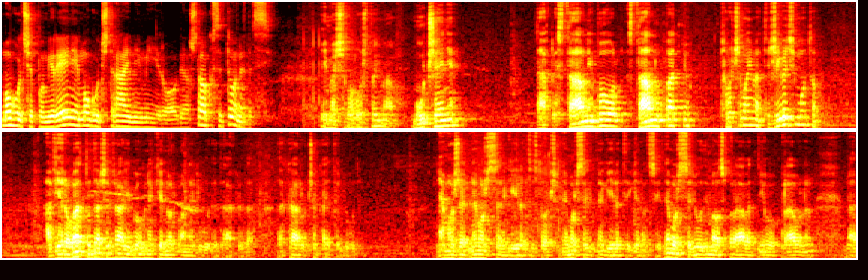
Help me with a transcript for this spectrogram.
moguće pomirenje i moguć trajni mir ovdje. A šta ako se to ne desi? Imaćemo ovo što imamo. Mučenje, dakle, stalni bol, stalnu patnju, to ćemo imati. Živećemo u tom. A vjerovatno da će, dragi Bog, neke normalne ljude, da, kažu, čekajte ljudi. Ne može, ne može se negirati zločin, ne može se negirati genocid, ne može se ljudima osporavati njihovo pravo na, na,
